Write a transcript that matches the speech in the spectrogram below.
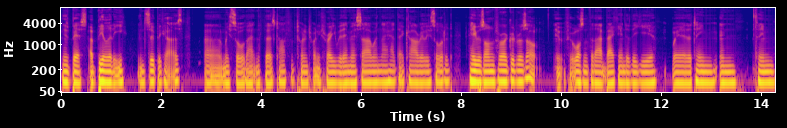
his best ability in supercars. Um, we saw that in the first half of 2023 with MSR when they had their car really sorted. He was on for a good result. If it wasn't for that back end of the year where the team and team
